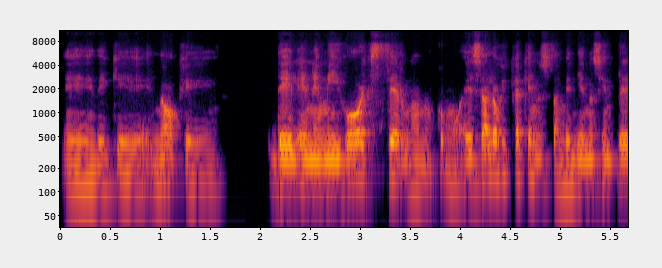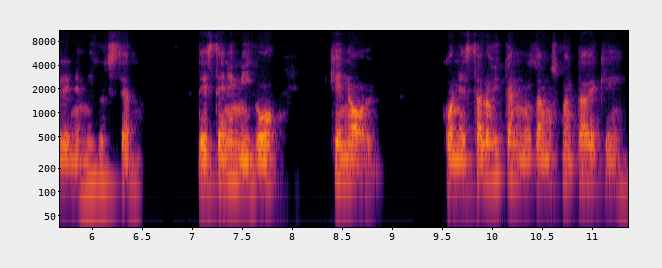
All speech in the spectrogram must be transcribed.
eh, de que no, que del enemigo externo, ¿no? Como esa lógica que nos están vendiendo siempre el enemigo externo, de este enemigo que no, con esta lógica nos damos cuenta de que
